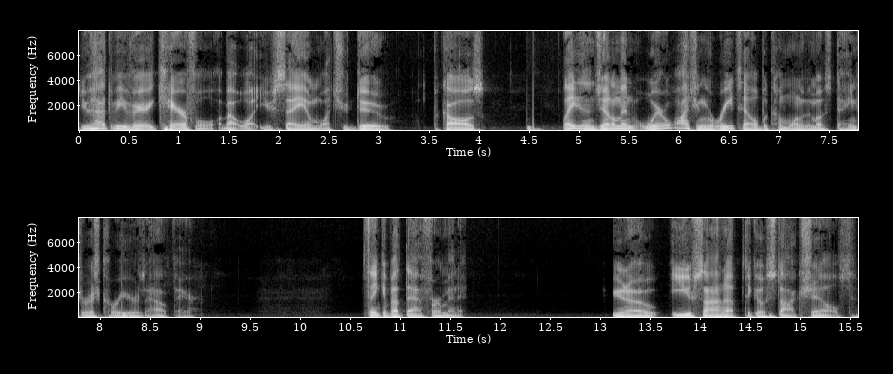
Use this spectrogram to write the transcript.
you have to be very careful about what you say and what you do because ladies and gentlemen we're watching retail become one of the most dangerous careers out there. Think about that for a minute. You know you sign up to go stock shelves.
